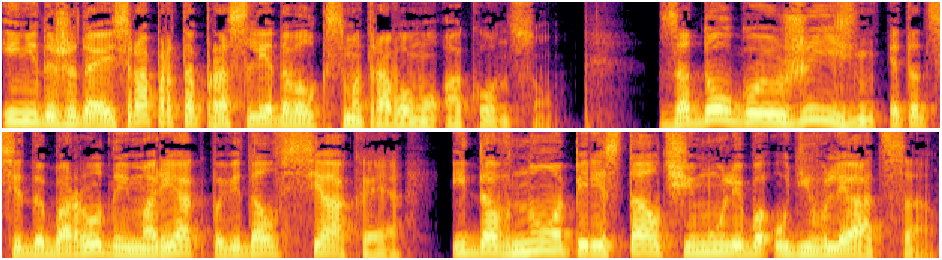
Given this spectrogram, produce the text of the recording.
и, не дожидаясь рапорта, проследовал к смотровому оконцу. За долгую жизнь этот седобородый моряк повидал всякое и давно перестал чему-либо удивляться.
